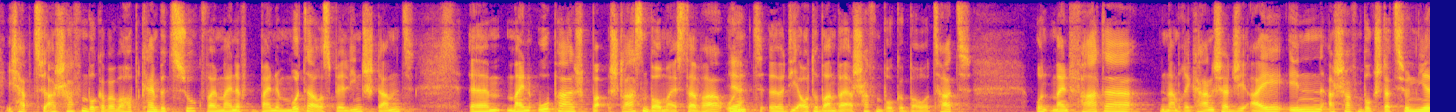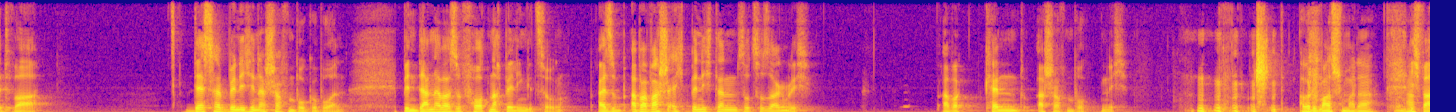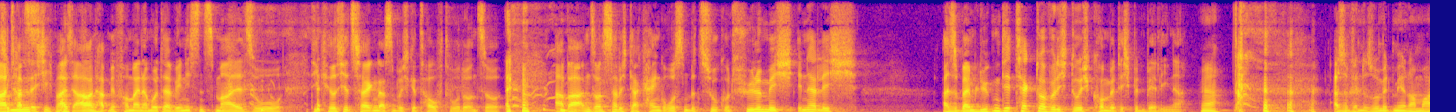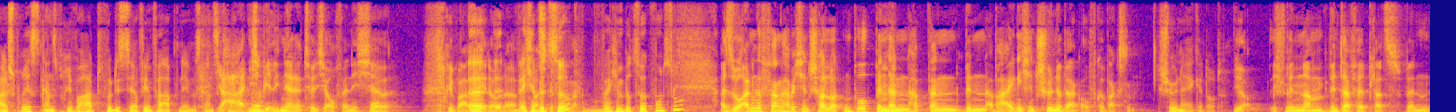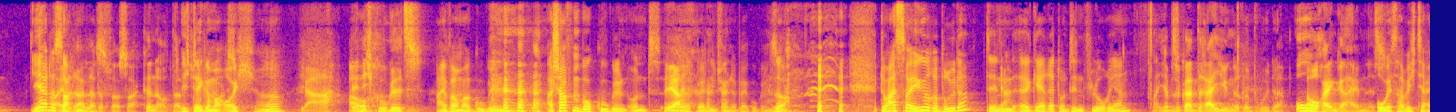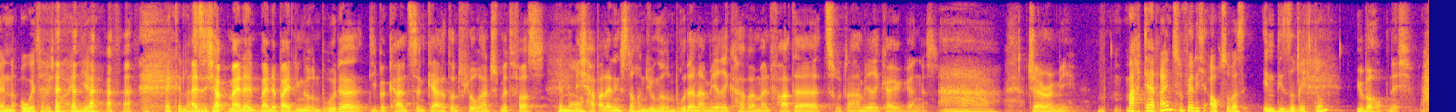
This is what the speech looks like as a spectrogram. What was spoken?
Ich habe zu Aschaffenburg aber überhaupt keinen Bezug, weil meine, meine Mutter aus Berlin stammt, ähm, mein Opa Sp Straßenbaumeister war und ja. äh, die Autobahn bei Aschaffenburg gebaut hat und mein Vater, ein amerikanischer GI, in Aschaffenburg stationiert war. Deshalb bin ich in Aschaffenburg geboren. Bin dann aber sofort nach Berlin gezogen. Also, aber waschecht bin ich dann sozusagen nicht. Aber kenne Aschaffenburg nicht. aber du warst schon mal da. Ich war tatsächlich mal da und habe mir von meiner Mutter wenigstens mal so die Kirche zeigen lassen, wo ich getauft wurde und so. Aber ansonsten habe ich da keinen großen Bezug und fühle mich innerlich also beim Lügendetektor würde ich durchkommen mit Ich bin Berliner. Ja. Also wenn du so mit mir normal sprichst, ganz privat, würde ich es dir auf jeden Fall abnehmen. Ist ganz ja, klar, ich ne? Berliner natürlich auch, wenn ich ja. äh, privat rede äh, oder welcher Bezirk? Welchen Bezirk wohnst du? Also angefangen habe ich in Charlottenburg, bin mhm. dann hab dann bin aber eigentlich in Schöneberg aufgewachsen. Schöne Ecke dort. Ja, ich Schöne bin am Ecke. Winterfeldplatz, wenn ja, das sagt man das. was sagt. Genau, ich denke mal euch. Ne? Ja, wenn ich googles. Einfach mal googeln. Aschaffenburg googeln und äh, ja. Berlin-Schöneberg googeln. So. Du hast zwei jüngere Brüder, den ja. äh, Gerrit und den Florian. Ich habe sogar drei jüngere Brüder. Oh. Auch ein Geheimnis. Oh, jetzt habe ich dir einen, oh, jetzt habe ich noch einen hier weggelassen. Also ich habe meine, meine beiden jüngeren Brüder, die bekannt sind, Gerrit und Florian Schmidtfoss. Genau. Ich habe allerdings noch einen jüngeren Bruder in Amerika, weil mein Vater zurück nach Amerika gegangen ist. Ah. Jeremy. Macht der rein zufällig auch sowas in diese Richtung? Überhaupt nicht. Ah.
